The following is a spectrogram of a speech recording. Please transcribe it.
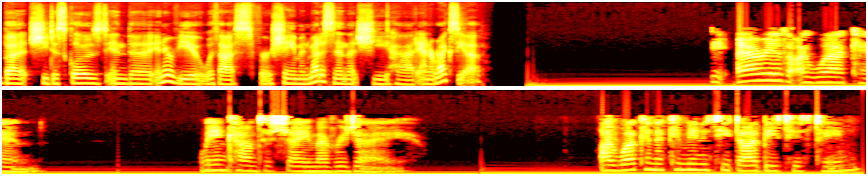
But she disclosed in the interview with us for Shame in Medicine that she had anorexia. The area that I work in, we encounter shame every day. I work in a community diabetes team,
